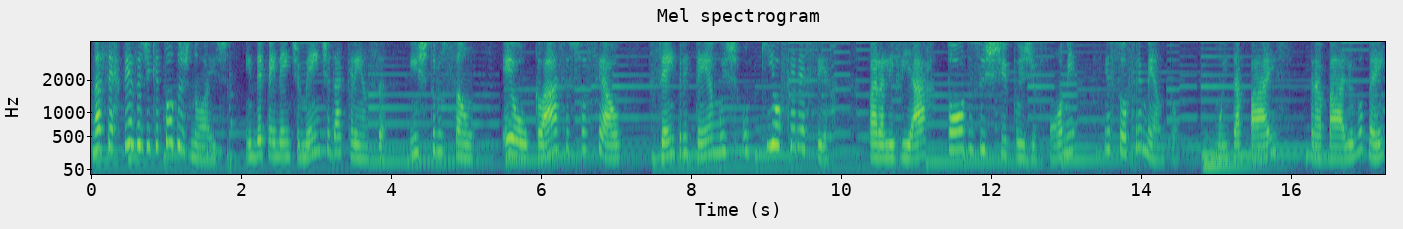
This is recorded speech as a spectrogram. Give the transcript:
na certeza de que todos nós, independentemente da crença, instrução e ou classe social, sempre temos o que oferecer para aliviar todos os tipos de fome e sofrimento. Muita paz, trabalho no bem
